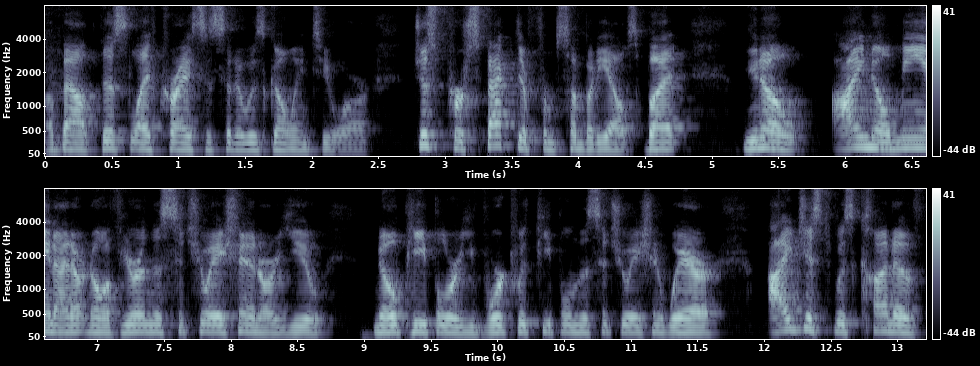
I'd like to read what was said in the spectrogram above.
about this life crisis that I was going to, or just perspective from somebody else. But, you know, I know me, and I don't know if you're in this situation or you know people or you've worked with people in this situation where I just was kind of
